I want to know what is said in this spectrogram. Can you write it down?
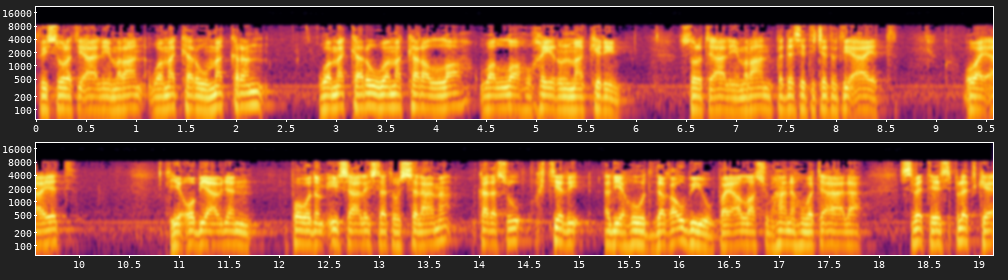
fi surati Ali Imran wa makaru makran wa makaru wa makar Allah wallahu khairul makirin. Surati Ali Imran 54. ajet. Ovaj ajet je objavljen povodom Isa alaih sallatu wassalama kada su htjeli jehud da ga ubiju pa je Allah subhanahu wa ta'ala sve te spletke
